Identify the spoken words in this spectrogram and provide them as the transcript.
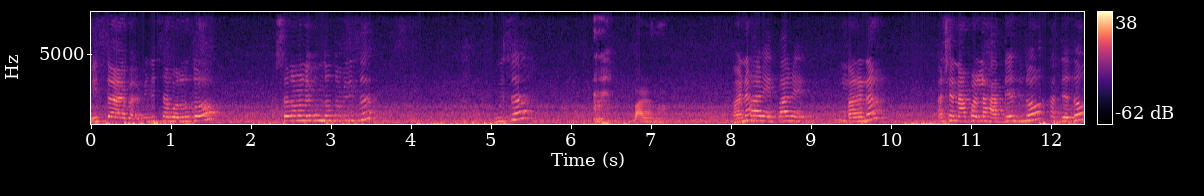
মিস্তা এবার মিলিসা বলো তো। আসসালামু আলাইকুম দাও তো মিলিসা মিলিসা পারে না। হয় না? পারে পারে। পারে না? আচ্ছা না পারলে হাত দিয়ে দিল হাত দিয়ে দাও।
